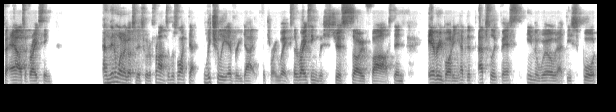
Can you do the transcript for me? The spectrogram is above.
for hours of racing. And then when I got to the Tour de France, it was like that literally every day for three weeks. The racing was just so fast. And everybody had the absolute best in the world at this sport,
